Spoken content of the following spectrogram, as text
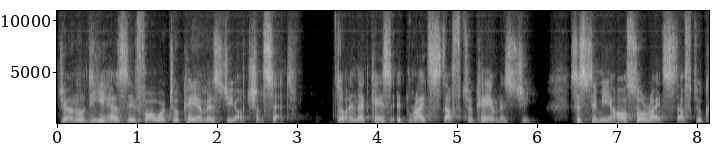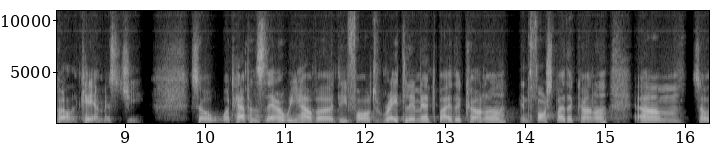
journal D has the forward to KMSG option set. So in that case, it writes stuff to KMSG. Systeme also writes stuff to KMSG. So what happens there? We have a default rate limit by the kernel, enforced by the kernel. Um, so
